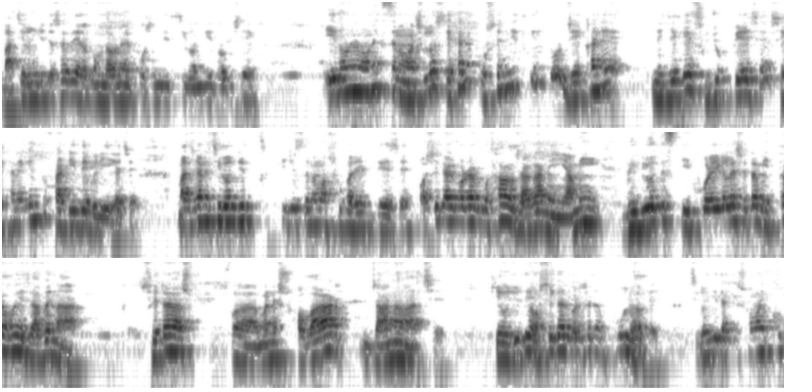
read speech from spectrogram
বা চিরঞ্জিতের সাথে এরকম ধরনের প্রসেনজিৎ চিরঞ্জিত অভিষেক, এই ধরনের অনেক সিনেমা ছিল। সেখানে প্রসেনজিৎ কিন্তু যেখানে নিজেকে সুযোগ পেয়েছে, সেখানে কিন্তু ফাটিয়ে দিয়ে বেরিয়ে গেছে। মাঝখানে চিরঞ্জিত কিছু সিনেমা সুপারহিট দিয়েছে। অস্বীকার করার কোথাও জায়গা নেই। আমি ভিডিওতে স্কিপ করে গেলে সেটা মিথ্যা হয়ে যাবে না। সেটা মানে সবার জানা আছে। কেউ যদি অস্বীকার করে সেটা ভুল হবে। চিরঞ্জিত একটা সময় খুব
